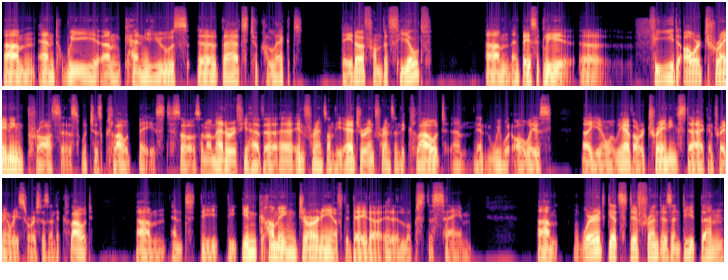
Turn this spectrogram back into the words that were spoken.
um, and we um, can use uh, that to collect data from the field um, and basically uh, feed our training process, which is cloud based. So, so no matter if you have a, a inference on the edge or inference in the cloud, um, then we would always, uh, you know, we have our training stack and training resources in the cloud, um, and the the incoming journey of the data it looks the same. Um, where it gets different is indeed then,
